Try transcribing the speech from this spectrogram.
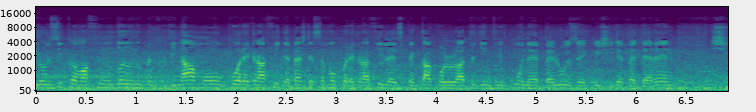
Eu zic că va fi un 2-1 pentru Dinamo, coregrafii, de aștept să văd coregrafiile, spectacolul atât din tribune, peluze, cât și de pe teren. Și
